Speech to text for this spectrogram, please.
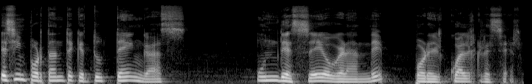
Es importante que tú tengas un deseo grande por el cual crecer.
